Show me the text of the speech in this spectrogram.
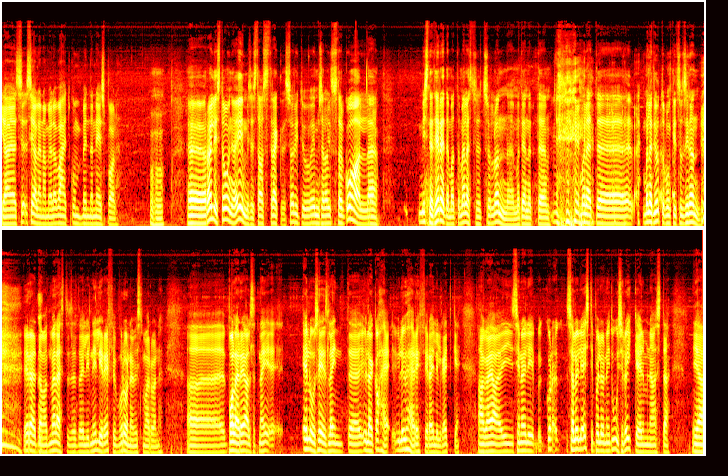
ja, ja seal enam ei ole vahet, kumb vend on eespool uh. -huh. Rally Estonia eelmisest aastast rääkides, sa olid ju eelmisel aastal kohal. mis need eredamad mälestused sul on, ma tean, et äh, mõned, äh, mõned jutupunktid sul siin on. eredamad mälestused oli neli rehvi purunemist, ma arvan. Äh, pole reaalselt näi-, elu sees läinud üle kahe, üle ühe rehvi rallil katki. aga jaa, siin oli, seal oli hästi palju neid uusi lõike eelmine aasta ja,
